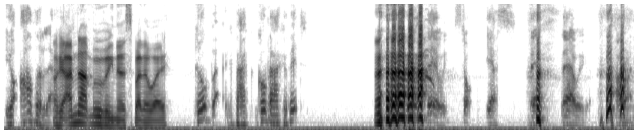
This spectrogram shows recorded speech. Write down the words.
your other left. Okay, I'm not moving this, by the way. Go back, back, go back a bit. there we stop. Yes, there, there we go. Right.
